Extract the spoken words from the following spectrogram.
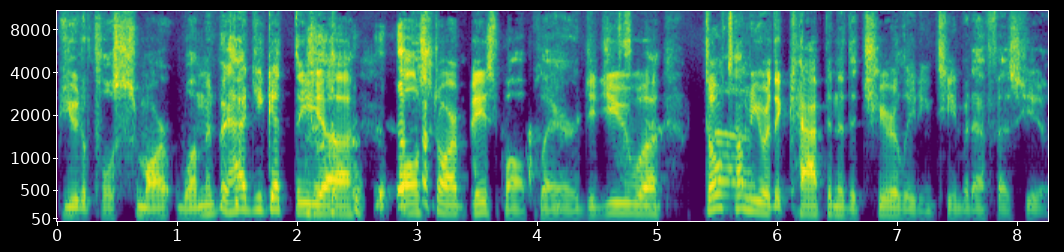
beautiful, smart woman, but how did you get the uh, all star baseball player? Did you, uh, don't tell me you were the captain of the cheerleading team at FSU.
